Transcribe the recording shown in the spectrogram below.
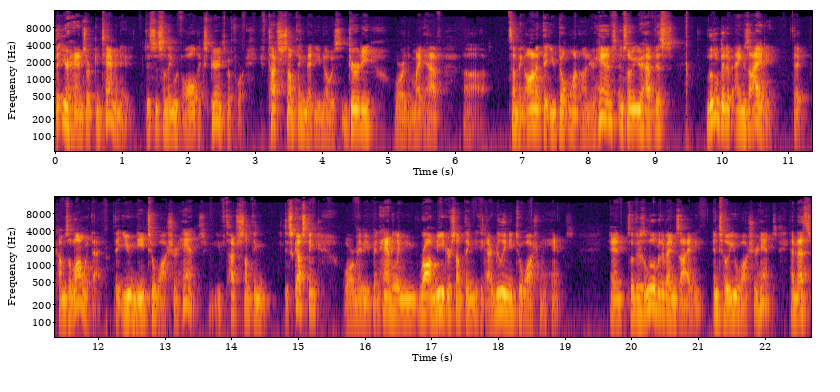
that your hands are contaminated. This is something we've all experienced before. Touched something that you know is dirty or that might have uh, something on it that you don't want on your hands. And so you have this little bit of anxiety that comes along with that, that you need to wash your hands. You've touched something disgusting, or maybe you've been handling raw meat or something. You think, I really need to wash my hands. And so there's a little bit of anxiety until you wash your hands. And that's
